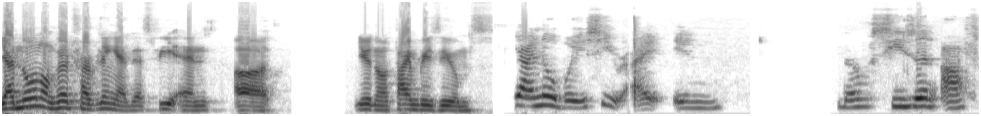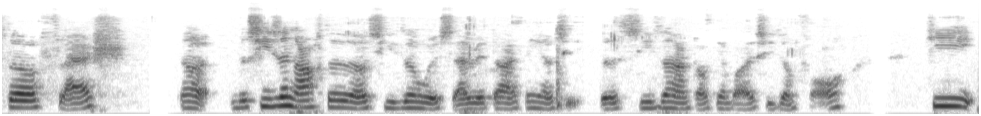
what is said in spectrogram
you're no longer traveling at that speed, and uh, you know, time resumes. Yeah, I know, but you see, right in the season after Flash, the the season after the season with Savitar, I think the, the season I'm talking about is season four. He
